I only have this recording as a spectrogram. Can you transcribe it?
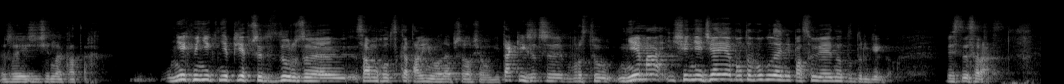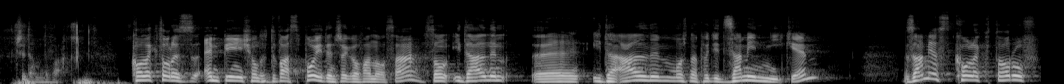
że jeździcie na katach. Niech mi nikt nie pieprzy bzdur, że samochód z katami ma lepsze osiągi. Takich rzeczy po prostu nie ma i się nie dzieje, bo to w ogóle nie pasuje jedno do drugiego. Więc to jest raz. Czy tam dwa. Kolektory z M52 z pojedynczego Vanosa są idealnym, e, idealnym, można powiedzieć, zamiennikiem zamiast kolektorów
